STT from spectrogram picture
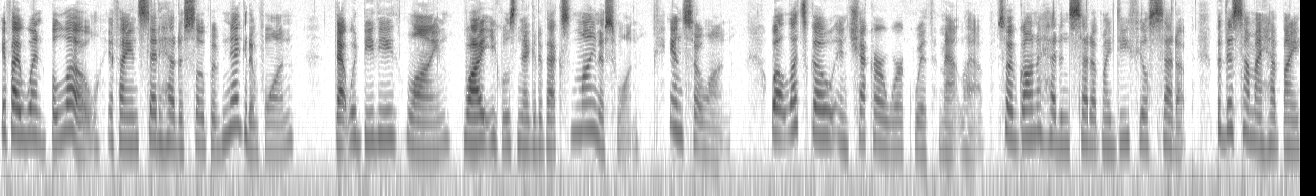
If I went below, if I instead had a slope of negative 1, that would be the line y equals negative x minus 1, and so on. Well, let's go and check our work with MATLAB. So I've gone ahead and set up my dfield setup, but this time I have my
